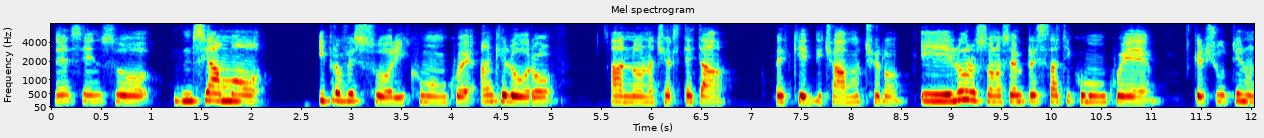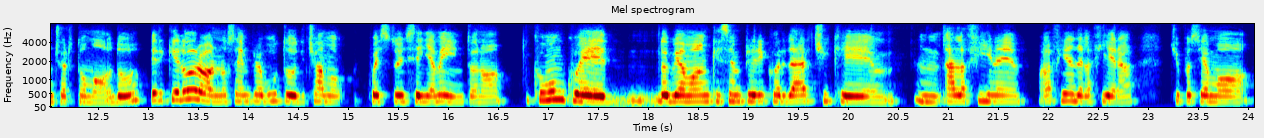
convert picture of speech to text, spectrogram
nel senso, siamo i professori comunque, anche loro hanno una certa età, perché diciamocelo, e loro sono sempre stati comunque cresciuti in un certo modo, perché loro hanno sempre avuto, diciamo, questo insegnamento, no? Comunque dobbiamo anche sempre ricordarci che mh, alla, fine, alla fine della fiera ci possiamo,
